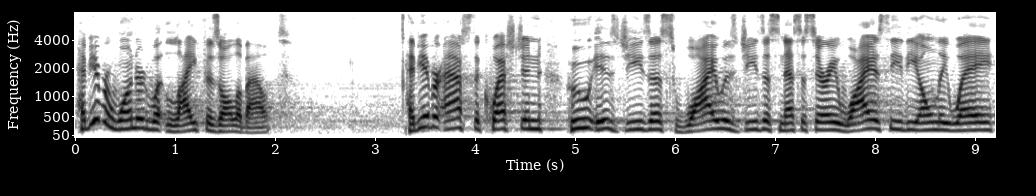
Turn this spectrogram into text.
Have you ever wondered what life is all about? Have you ever asked the question, who is Jesus? Why was Jesus necessary? Why is he the only way?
